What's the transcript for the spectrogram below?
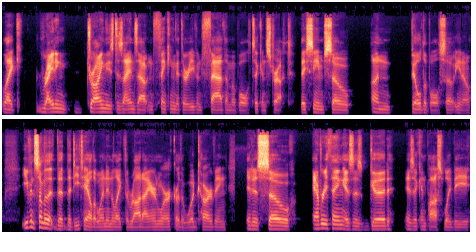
like writing drawing these designs out and thinking that they're even fathomable to construct. They seem so unbuildable. So you know even some of the, the the detail that went into like the wrought iron work or the wood carving it is so everything is as good as it can possibly be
